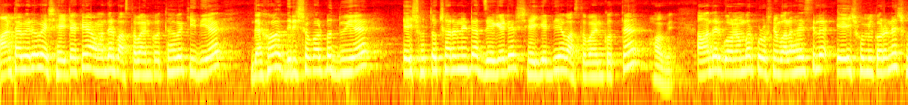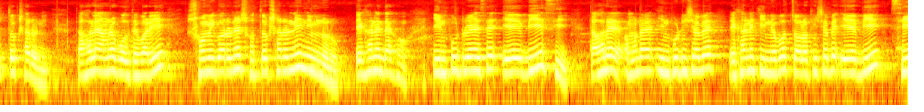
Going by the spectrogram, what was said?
মানটা বেরোবে, সেইটাকে আমাদের বাস্তবায়ন করতে হবে। কি দিয়ে? দেখো, দৃশ্যকল্প দুইয়ে এই সত্যক সারণীটা যে গেটের সেই গেট দিয়ে বাস্তবায়ন করতে হবে। আমাদের গ নম্বর প্রশ্নে বলা হয়েছিল, এই সমীকরণের সত্যক সারণী। তাহলে আমরা বলতে পারি, সমীকরণের সত্যক সারণী নিম্নরূপ। এখানে দেখো ইনপুট রয়েছে এ বি সি তাহলে আমরা ইনপুট হিসাবে এখানে কি নেব? চলক হিসাবে এ বি সি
